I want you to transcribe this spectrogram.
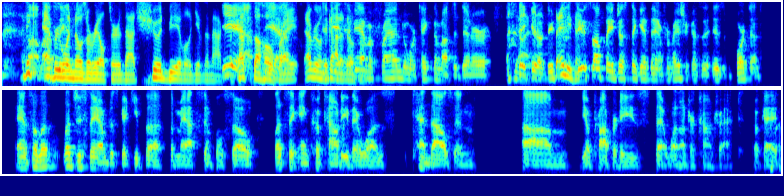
I think um, everyone knows a realtor that should be able to give them access. Yeah, That's the hope, yeah. right? Everyone's got to know. If you something. have a friend or take them out to dinner, yeah, you know, do, do something just to get the information because it is important. And so let, let's just say I'm just going to keep the, the math simple. So let's say in Cook County, there was 10,000 um, you know, properties that went under contract. Okay? okay.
